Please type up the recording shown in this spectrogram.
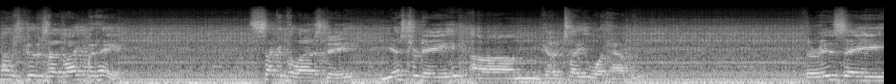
Not as good as I'd like, but hey, second to last day. Yesterday, um, gotta tell you what happened. There is a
